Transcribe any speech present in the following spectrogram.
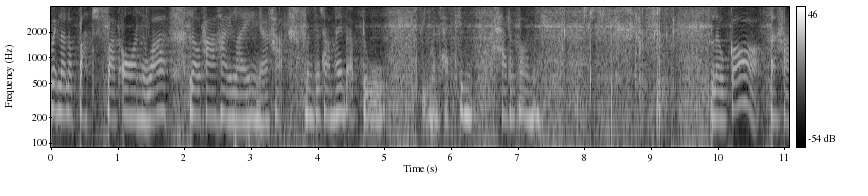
เวลาเราปัดปัดออนหรือว่าเราทาไฮไลท์อย่างเงี้ยค่ะ มันจะทำให้แบบดูสีมันชัดขึ้นนะคะทุกคน แล้วก็นะคะ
